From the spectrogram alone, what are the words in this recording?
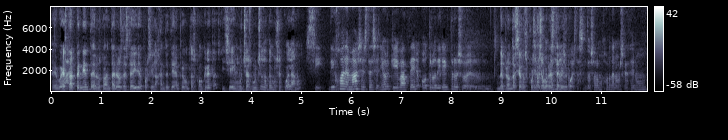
Eh, voy a estar pendiente de los comentarios de este vídeo por si la gente tiene preguntas concretas. Y si hay muchas, muchas, hacemos secuela, ¿no? Sí, dijo además este señor que iba a hacer otro directo De preguntas y de respuestas sobre preguntas este y libro. respuestas. Entonces a lo mejor tenemos que hacer un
